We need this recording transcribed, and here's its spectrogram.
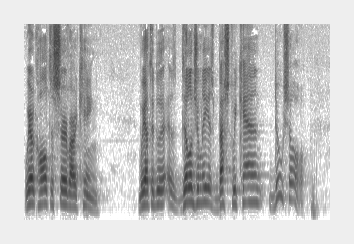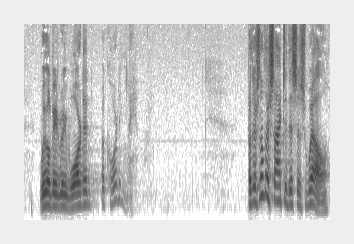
We are called to serve our King. We have to do it as diligently as best we can do so. We will be rewarded accordingly. But there's another side to this as well.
